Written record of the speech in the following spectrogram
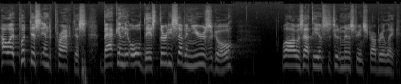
how I put this into practice back in the old days, 37 years ago, while I was at the Institute of Ministry in Strawberry Lake.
